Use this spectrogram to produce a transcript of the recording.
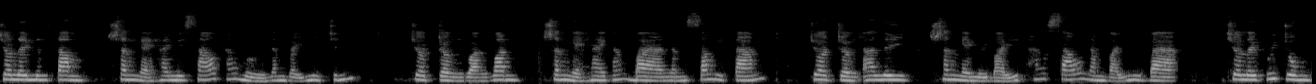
cho Lê Minh Tâm, sinh ngày 26 tháng 10 năm 79, cho Trần Hoàng Oanh, sinh ngày 2 tháng 3 năm 68, cho Trần Ali, sinh ngày 17 tháng 6 năm 73, cho Lê Quý Trung,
